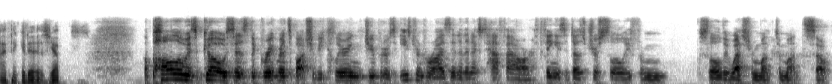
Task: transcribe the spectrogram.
I think it is. Yep. Apollo is go says the great red spot should be clearing Jupiter's eastern horizon in the next half hour. Thing is, it does drift slowly from slowly west from month to month. So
